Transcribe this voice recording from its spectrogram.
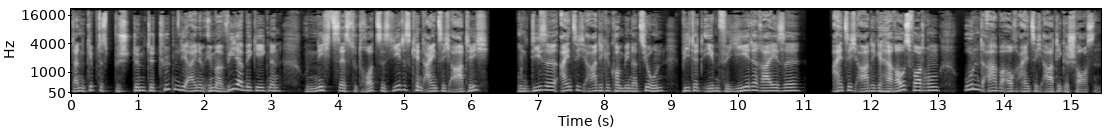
dann gibt es bestimmte Typen, die einem immer wieder begegnen und nichtsdestotrotz ist jedes Kind einzigartig und diese einzigartige Kombination bietet eben für jede Reise einzigartige Herausforderungen und aber auch einzigartige Chancen.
